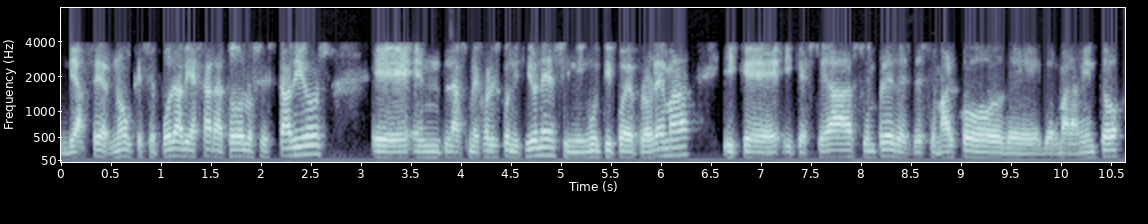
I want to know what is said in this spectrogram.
de hacer no que se pueda viajar a todos los estadios eh, en las mejores condiciones sin ningún tipo de problema y que y que sea siempre desde ese marco de, de hermanamiento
